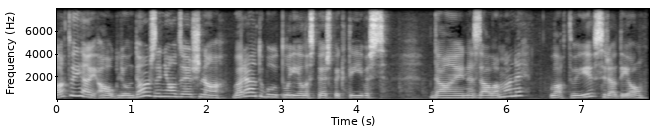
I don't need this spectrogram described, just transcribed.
Latvijai augļu un dārzeņu audzēšanā varētu būt lielas perspektīvas. Daina Zalamane, Latvijas radio.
